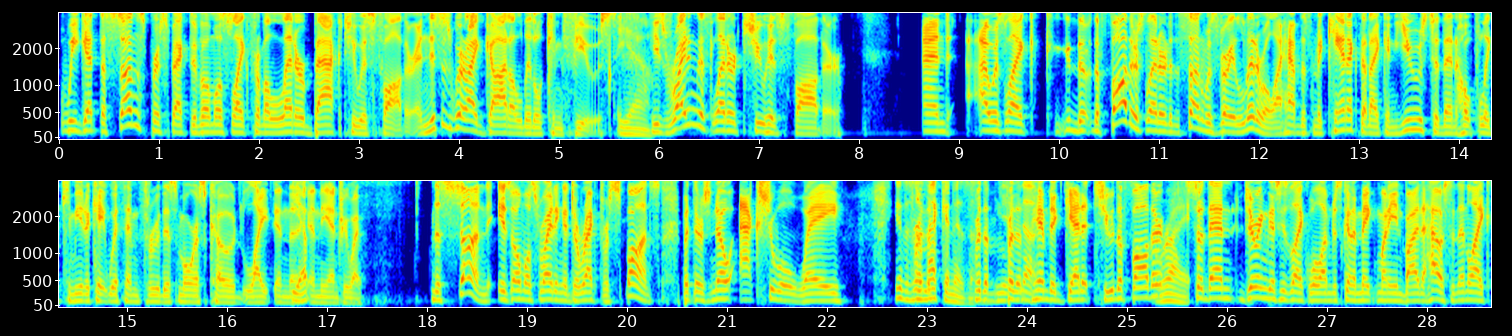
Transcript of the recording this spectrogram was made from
we get the son's perspective almost like from a letter back to his father. And this is where I got a little confused. Yeah. He's writing this letter to his father. And I was like, the, the father's letter to the son was very literal. I have this mechanic that I can use to then hopefully communicate with him through this Morse code light in the Yep. in the entryway. The son is almost writing a direct response, but there's no actual way Yeah, there's for no the, mechanism. for the for the, no. him to get it to the father. Right. So then during this, he's like, "Well, I'm just going to make money and buy the house." And then like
